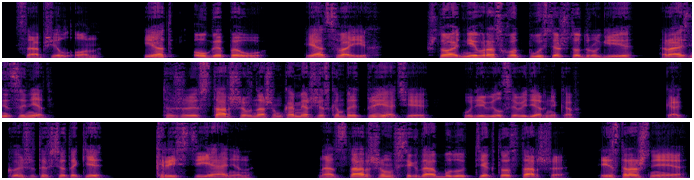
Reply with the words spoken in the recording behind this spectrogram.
— сообщил он, — «и от ОГПУ, и от своих. Что одни в расход пустят, что другие, разницы нет. «Ты же старше в нашем коммерческом предприятии», — удивился Ведерников. «Какой же ты все-таки крестьянин! Над старшим всегда будут те, кто старше, и страшнее».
